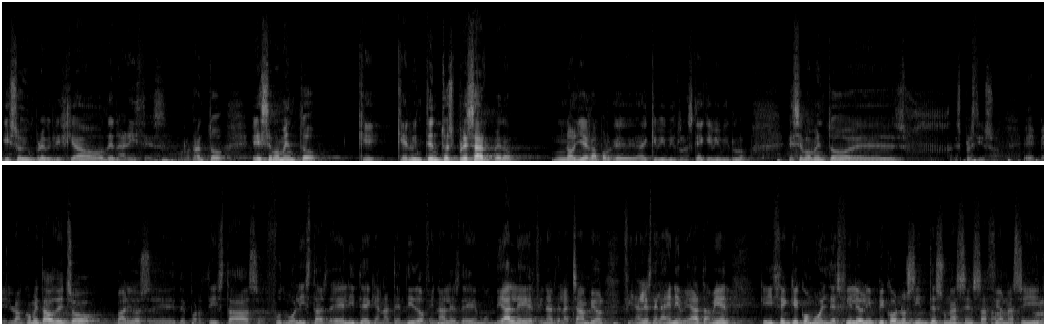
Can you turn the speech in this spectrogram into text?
y soy un privilegiado de narices. Por lo tanto, en ese momento que, que lo intento expresar, pero no llega porque hay que vivirlo, es que hay que vivirlo, ese momento es, es precioso. Eh, lo han comentado, de hecho, varios eh, deportistas, futbolistas de élite que han atendido finales de mundiales, finales de la Champions, finales de la NBA también, que dicen que como el desfile olímpico no sientes una sensación No, así, no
